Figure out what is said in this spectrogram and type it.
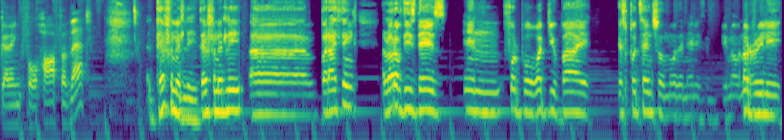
going for half of that? Definitely, definitely. Uh, but I think a lot of these days in football, what you buy is potential more than anything, you know, not really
